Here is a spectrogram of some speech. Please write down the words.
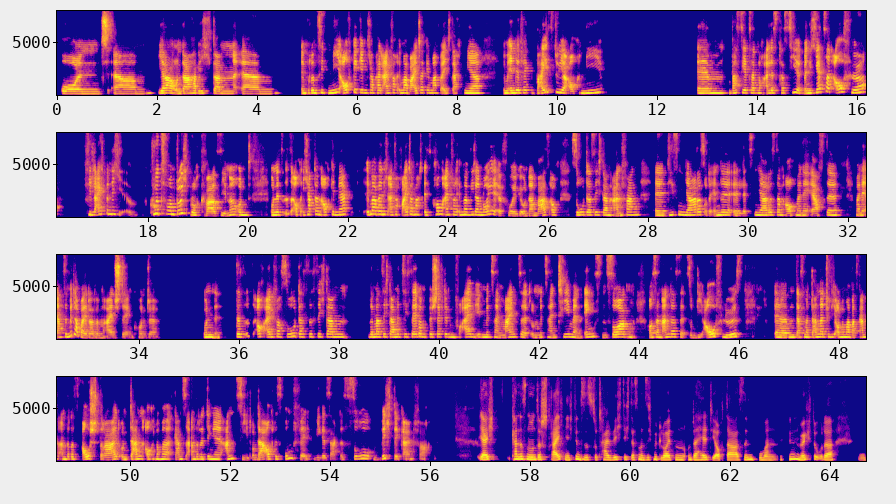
Und ähm, ja, und da habe ich dann ähm, im Prinzip nie aufgegeben. Ich habe halt einfach immer weitergemacht, weil ich dachte mir, im Endeffekt weißt du ja auch nie, ähm, was jetzt halt noch alles passiert. Wenn ich jetzt halt aufhöre, vielleicht bin ich äh, kurz vorm Durchbruch quasi, ne? Und, und es ist auch, ich habe dann auch gemerkt, immer wenn ich einfach weitermache, es kommen einfach immer wieder neue Erfolge. Und dann war es auch so, dass ich dann Anfang äh, diesen Jahres oder Ende äh, letzten Jahres dann auch meine erste, meine erste Mitarbeiterin einstellen konnte. Und das ist auch einfach so, dass es sich dann wenn man sich damit sich selber beschäftigt und vor allem eben mit seinem Mindset und mit seinen Themen, Ängsten, Sorgen auseinandersetzt und die auflöst, ähm, dass man dann natürlich auch nochmal was ganz anderes ausstrahlt und dann auch nochmal ganz andere Dinge anzieht. Und da auch das Umfeld, wie gesagt, ist so wichtig einfach. Ja, ich kann das nur unterstreichen. Ich finde, es ist total wichtig, dass man sich mit Leuten unterhält, die auch da sind, wo man hin möchte oder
